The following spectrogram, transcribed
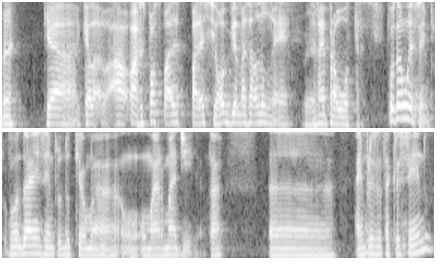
Né? Que é a- aquela, a, a resposta pare- parece óbvia, mas ela não é. Você vai para outra. Vou dar um exemplo. Vou dar um exemplo do que é uma, um- uma armadilha, tá? Ah, a empresa está crescendo,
